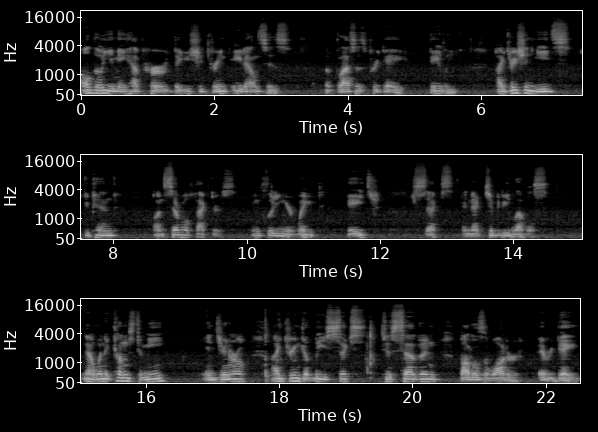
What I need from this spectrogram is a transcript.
Although you may have heard that you should drink 8 ounces of glasses per day daily, hydration needs depend on several factors, including your weight, age, sex, and activity levels. Now, when it comes to me, in general, I drink at least six to seven bottles of water every day.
